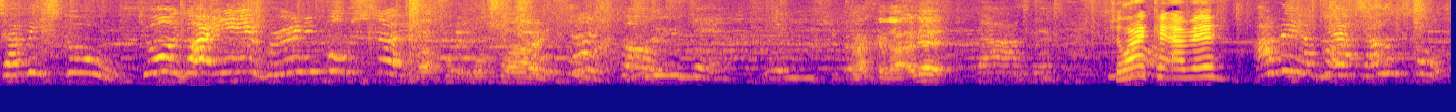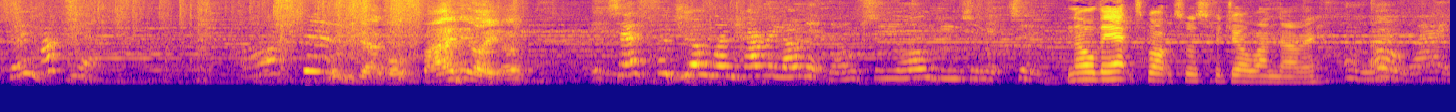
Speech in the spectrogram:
Tabby School. Joe, I got here Rooney poster. That's what it looks like. Rooney. It's a cracker, that, innit? Do you like it, Harry? Abby, I've got a telescope too. Have you? What Awesome. you get go spiny later? It says for Joe and Harry on it though, so you're using it too. No, the Xbox was for Joe and Harry. Oh, right.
